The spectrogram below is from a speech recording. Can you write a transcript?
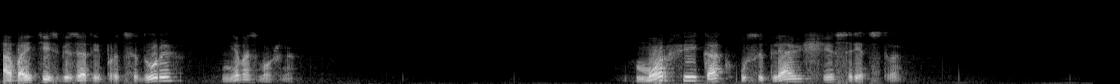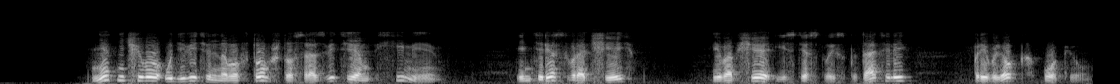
обойтись без этой процедуры невозможно. Морфий как усыпляющее средство. Нет ничего удивительного в том, что с развитием химии интерес врачей и вообще естествоиспытателей привлек опиум.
